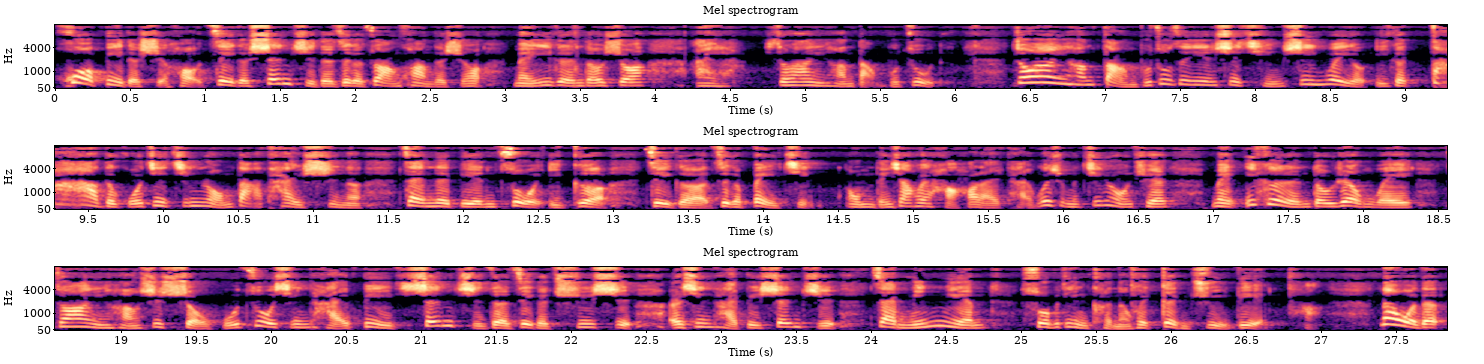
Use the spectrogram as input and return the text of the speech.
货币的时候，这个升值的这个状况的时候，每一个人都说：“哎呀，中央银行挡不住的。”中央银行挡不住这件事情，是因为有一个大的国际金融大态势呢，在那边做一个这个这个背景。我们等一下会好好来谈，为什么金融圈每一个人都认为中央银行是守不住新台币升值的这个趋势，而新台币升值在明年说不定可能会更剧烈。哈，那我的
